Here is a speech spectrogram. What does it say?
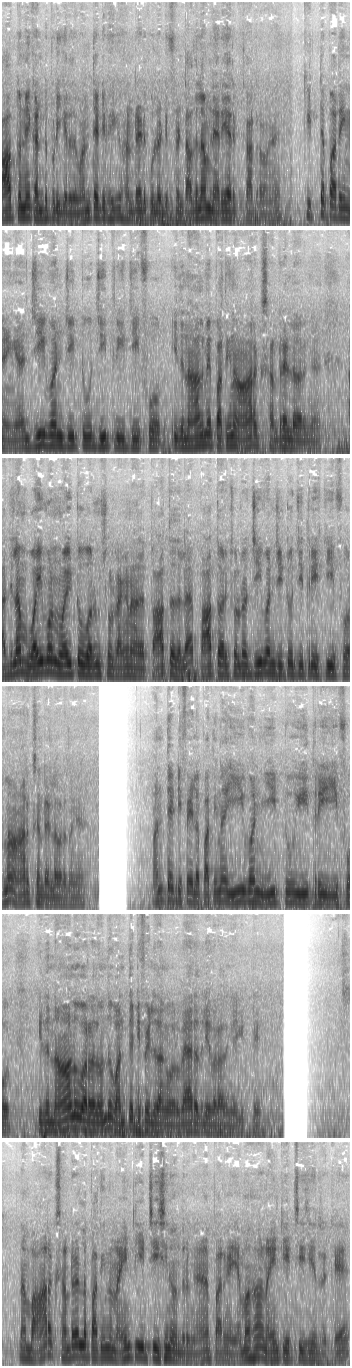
பார்த்தோன்னே கண்டுபிடிக்கிறது. ஒன் தேர்ட்டி ஃபைவ் ஹண்ட்ரடுக்குள்ள டிஃப்ரெண்ட் அதெல்லாம் நிறைய இருக்கு காட்டுறாங்க கிட்ட பார்த்தீங்கன்னா G one G two G three G four இது நாலுமே பார்த்தீங்கன்னா ஆர்எக்ஸ் ஹண்ட்ரட்ல வருங்க. அது இல்லாமல் ஒய் ஒன் ஒய் டூ வரும்னு சொல்கிறாங்க நான் அதை பார்த்ததில் பார்த்த வரைக்கும் சொல்கிறேன் G one G two G three G ஃபோர்லாம் ஆர்எக்ஸ் ஹண்ட்ரட்ல வருதுங்க. ஒன் தேர்ட்டி ஃபைவ்ல பார்த்தீங்கன்னா E one E two E three E four இது நாலும் வர்றது வந்து ஒன் தேர்ட்டி ஃபைவ்ல தாங்க வரும். வேறு இதுலேயே வராதுங்க கிட்ட. நம்ம ஆர்எக்ஸ் ஹண்ட்ரடில் பார்த்தீங்கன்னா நைன்ட்டி எயிட் சிசின்னு வந்துருங்க. பாருங்கள் எமஹா நைன்ட்டி எயிட் சிசின்னு இருக்குது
